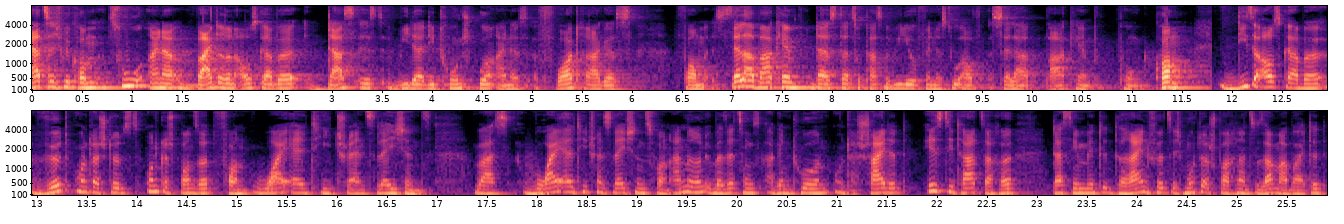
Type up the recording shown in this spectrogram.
Herzlich willkommen zu einer weiteren Ausgabe. Das ist wieder die Tonspur eines Vortrages vom Seller Barcamp. Das dazu passende Video findest du auf sellerbarcamp.com. Diese Ausgabe wird unterstützt und gesponsert von YLT Translations. Was YLT Translations von anderen Übersetzungsagenturen unterscheidet, ist die Tatsache, dass sie mit 43 Muttersprachlern zusammenarbeitet,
